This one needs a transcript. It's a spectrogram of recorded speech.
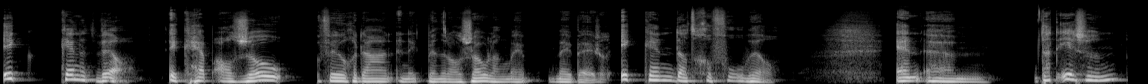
Ik ken het wel. Ik heb al zo veel gedaan en ik ben er al zo lang mee, mee bezig. Ik ken dat gevoel wel. En ehm, dat is een.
